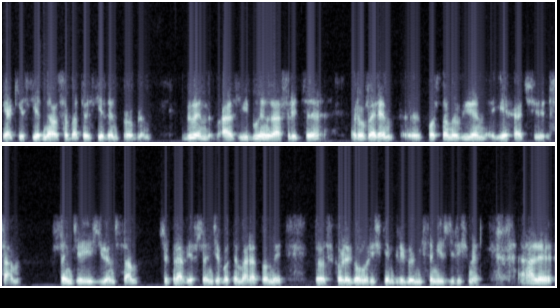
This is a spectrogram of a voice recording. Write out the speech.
Jak jest jedna osoba, to jest jeden problem. Byłem w Azji, byłem w Afryce. Rowerem e, postanowiłem jechać sam. Wszędzie jeździłem sam, czy prawie wszędzie, bo te maratony to z kolegą Ryśkiem Grygonisem jeździliśmy, ale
